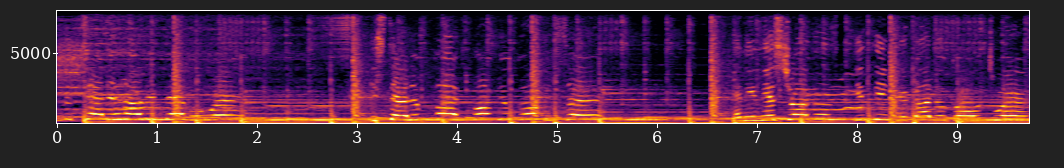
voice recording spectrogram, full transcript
me tell you how the devil works. He's telling apart from your goal concern. And in your struggles, you think you gotta go twerk.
